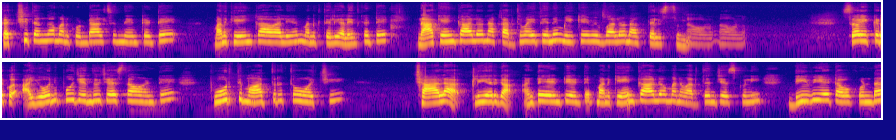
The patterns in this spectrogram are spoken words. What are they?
ఖచ్చితంగా మనకు ఉండాల్సింది ఏంటంటే మనకేం కావాలి అని మనకు తెలియాలి. ఎందుకంటే నాకేం కావాలో నాకు అర్థమైతేనే మీకేం ఇవ్వాలో నాకు తెలుస్తుంది. అవును అవును. సో ఇక్కడికి ఆ యోని పూజ ఎందుకు చేస్తాం అంటే పూర్తి మాతృత్వం వచ్చి చాలా క్లియర్గా అంటే ఏంటి అంటే మనకి కావాలో మనం అర్థం చేసుకుని డీవియేట్ అవ్వకుండా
